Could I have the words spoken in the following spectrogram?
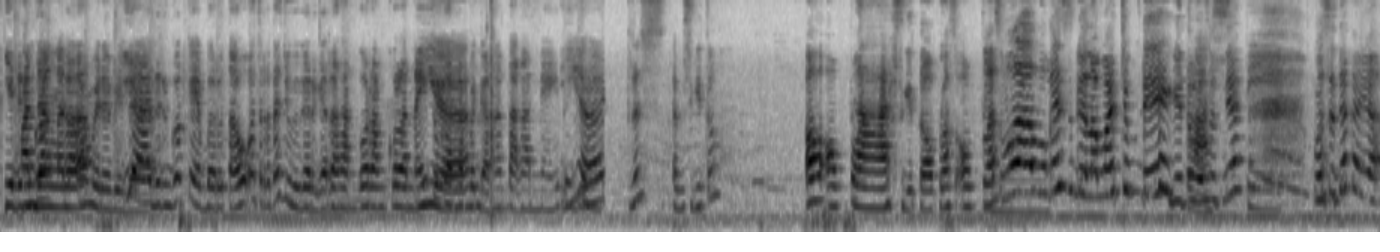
ya, gua- Pandangan eh, orang beda-beda. iya dan gue kayak baru tahu oh ternyata juga gara-gara rangkul-rangkulan itu Iya. karena pegangan tangannya itu iya terus abis gitu oh oplas gitu oplas oplas wah pokoknya segala macem deh gitu maksudnya Plastik. maksudnya kayak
